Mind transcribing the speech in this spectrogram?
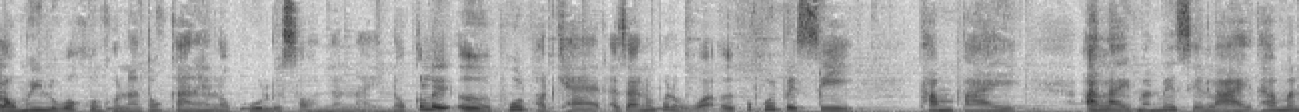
เราไม่รู้ว่าคนคนนั้นต้องการให้เราพูดหรือสอนนั้นไหน นกก็เลยเออพูดพอดแคสต์อาจารย์นกบอกว่าเออก็พูดไปสิทำไป อะไรมันไม่เสียหลายถ้ามัน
